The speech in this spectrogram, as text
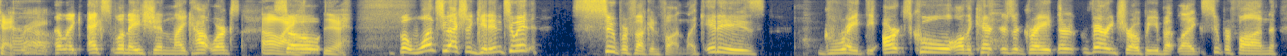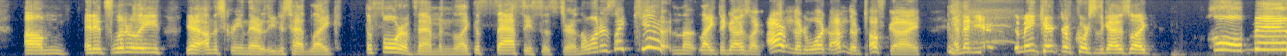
Okay. Right. and like explanation, like how it works. Oh, So- I, yeah. But once you actually get into it, super fucking fun. Like it is great. The art's cool. All the characters are great. They're very tropey, but like super fun. Um, and it's literally yeah on the screen there. You just had like the four of them and like the sassy sister and the one who's like cute and the, like the guy's like I'm the one. I'm the tough guy. And then you're the main character, of course, is the guy who's like, oh man, I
